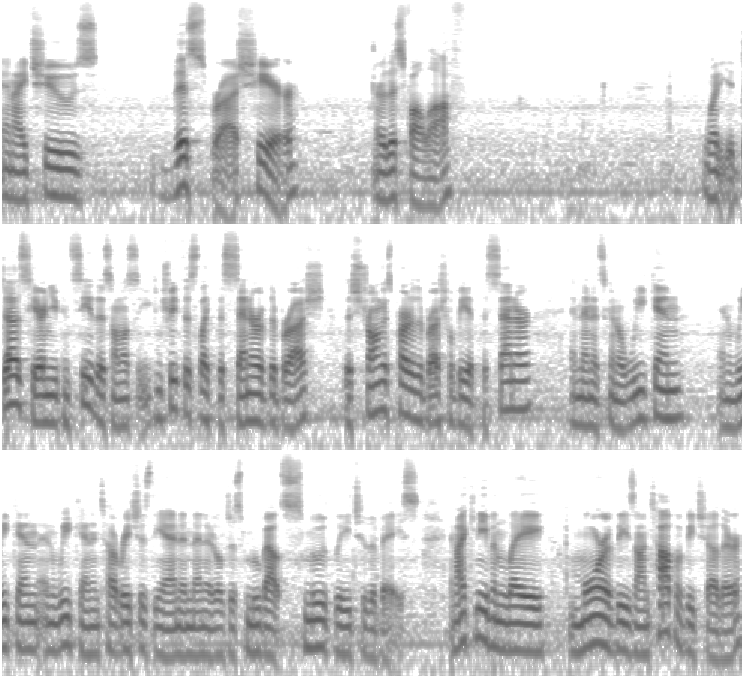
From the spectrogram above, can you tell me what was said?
and I choose this brush here, or this fall off, what it does here, and you can see this almost, you can treat this like the center of the brush. The strongest part of the brush will be at the center, and then it's going to weaken and weaken and weaken until it reaches the end, and then it'll just move out smoothly to the base. And I can even lay more of these on top of each other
